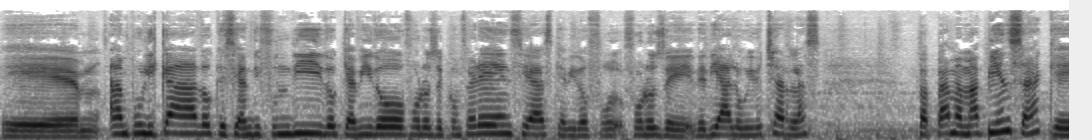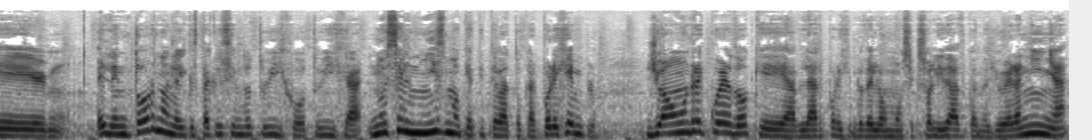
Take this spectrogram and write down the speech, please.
eh, han publicado, que se han difundido, que ha habido foros de conferencias, que ha habido foros de, de diálogo y de charlas, papá, mamá piensa que mm, el entorno en el que está creciendo tu hijo, tu hija, no es el mismo que a ti te va a tocar. Por ejemplo, yo aún recuerdo que hablar, por ejemplo, de la homosexualidad cuando yo era niña,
